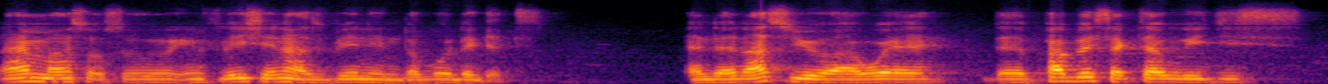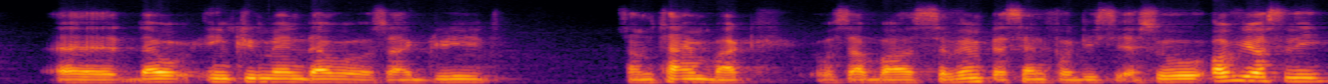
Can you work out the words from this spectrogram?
nine months or so, inflation has been in double digits. And then, as you are aware, the public sector wages uh, that increment that was agreed some time back was about 7% for this year. So, obviously,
